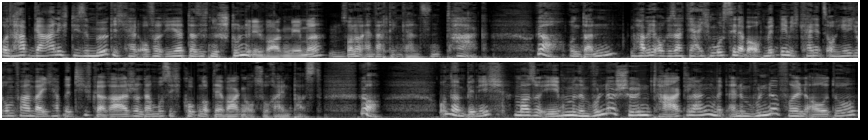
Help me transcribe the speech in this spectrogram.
und habe gar nicht diese Möglichkeit offeriert, dass ich eine Stunde den Wagen nehme, mhm. sondern einfach den ganzen Tag. Ja, und dann habe ich auch gesagt, ja, ich muss den aber auch mitnehmen. Ich kann jetzt auch hier nicht rumfahren, weil ich habe eine Tiefgarage und da muss ich gucken, ob der Wagen auch so reinpasst. Ja, und dann bin ich mal so eben einen wunderschönen Tag lang mit einem wundervollen Auto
